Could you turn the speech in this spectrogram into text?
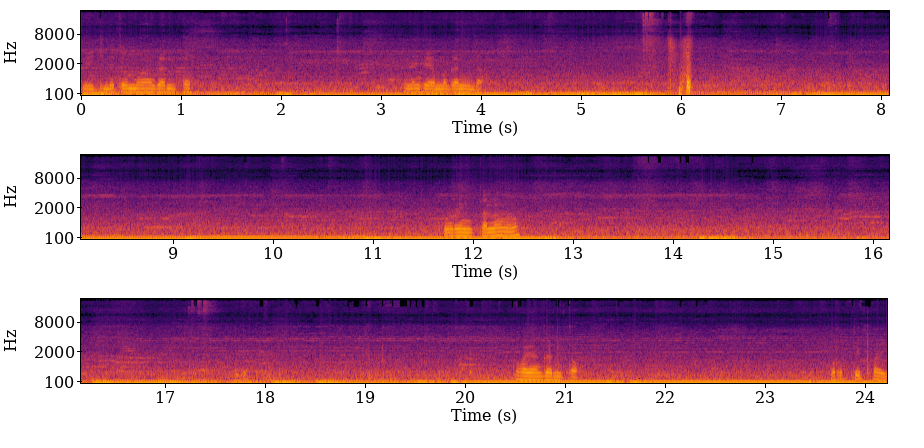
Pwede na itong mga ganito. Ano kaya maganda? Kurenta lang oh. O kaya ganito. 45.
